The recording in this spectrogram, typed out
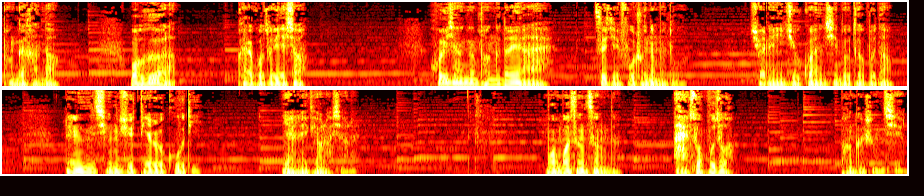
鹏哥喊道：“我饿了，快给我做夜宵。”回想跟鹏哥的恋爱，自己付出那么多，却连一句关心都得不到，玲玲的情绪跌入谷底，眼泪掉了下来。磨磨蹭蹭的，爱做不做，鹏哥生气了。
